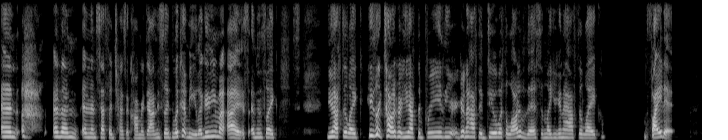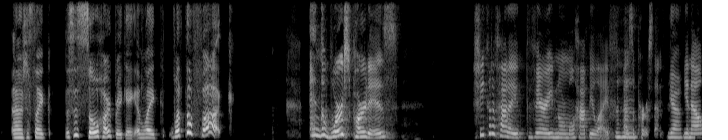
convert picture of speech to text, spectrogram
And and then and then Stefan tries to calm her down. He's like, Look at me, like give me my eyes. And it's like you have to like he's like telling her you have to breathe, you're, gonna have to deal with a lot of this and like you're gonna have to like fight it. And I was just like, this is so heartbreaking and like, what the fuck? And the worst part is, she could have had a very normal, happy life as a Mhm. person, Yeah. you know?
